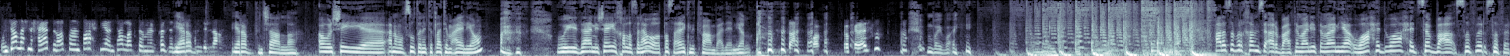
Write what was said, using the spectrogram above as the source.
وإن شاء الله إحنا حياتنا أصلا الفرح فيها إن شاء الله أكثر من الحزن. يا رب. الحمد لله. يا رب إن شاء الله. أول شيء آه، أنا مبسوطة ان انت طلعتي معي اليوم. وثاني شيء خلص الهواء واتصل عليك نتفاهم بعدين. يلا. شكرا باي باي. على صفر خمسة أربعة ثمانية ثمانية واحد واحد سبعة صفر صفر.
